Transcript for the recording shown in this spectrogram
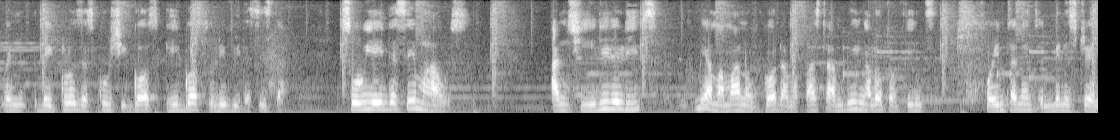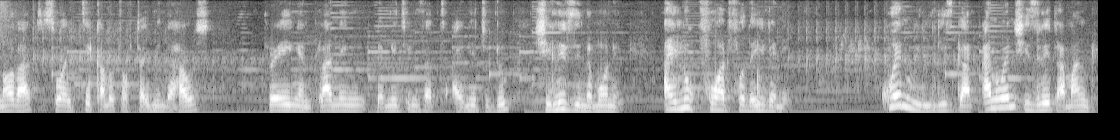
when they close the school, she goes, he goes to live with the sister. So we are in the same house, and she really lives. Me, I'm a man of God. I'm a pastor. I'm doing a lot of things for internet and ministry and all that. So I take a lot of time in the house, praying and planning the meetings that I need to do. She leaves in the morning. I look forward for the evening. When will this girl? And when she's late, I'm angry.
